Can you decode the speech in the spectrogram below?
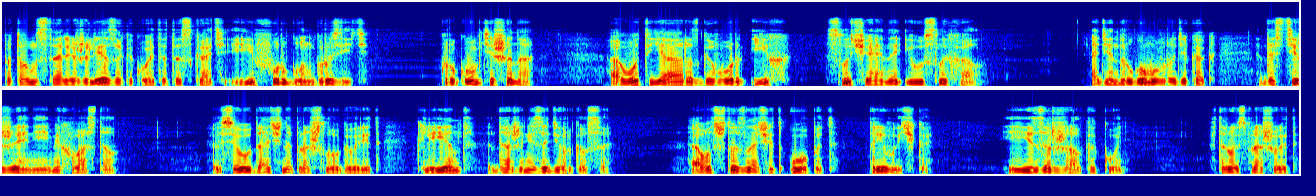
потом стали железо какое-то таскать и в фургон грузить. Кругом тишина. А вот я разговор их случайно и услыхал. Один другому вроде как достижениями хвастал. «Все удачно прошло», — говорит, клиент даже не задергался. А вот что значит опыт, привычка. И заржал, как конь. Второй спрашивает,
